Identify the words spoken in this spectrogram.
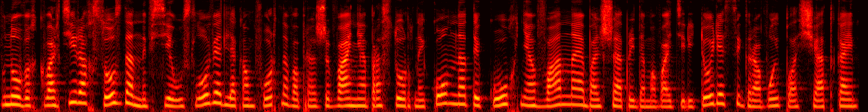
В новых квартирах созданы все условия для комфортного проживания. Просторные комнаты, кухня, ванная, большая придомовая территория с игровой площадкой.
